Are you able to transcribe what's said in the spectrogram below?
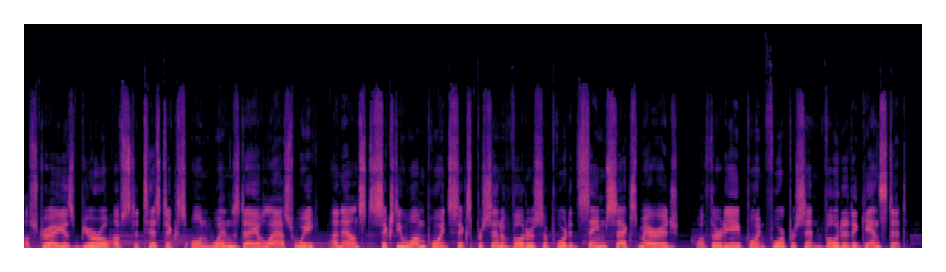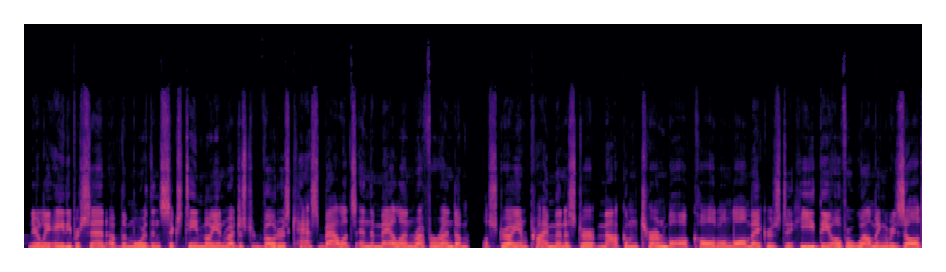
Australia's Bureau of Statistics on Wednesday of last week announced 61.6% of voters supported same sex marriage, while 38.4% voted against it. Nearly 80% of the more than 16 million registered voters cast ballots in the mail in referendum. Australian Prime Minister Malcolm Turnbull called on lawmakers to heed the overwhelming result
